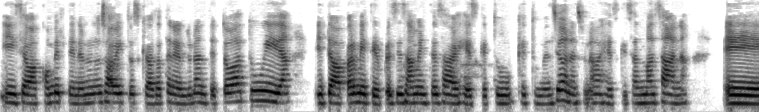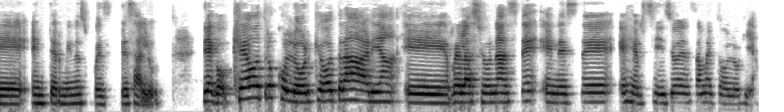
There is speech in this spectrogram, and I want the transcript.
y se va convirtiendo en unos hábitos que vas a tener durante toda tu vida y te va a permitir precisamente esa vejez que tú, que tú mencionas, una vejez quizás más sana eh, en términos pues de salud. Diego, ¿qué otro color, qué otra área eh, relacionaste en este ejercicio, en esta metodología?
